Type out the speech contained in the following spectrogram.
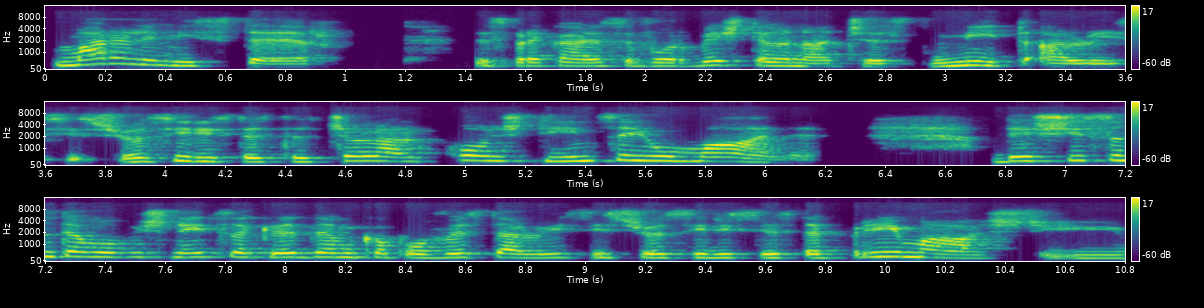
marele mister despre care se vorbește în acest mit al lui Isis și Osiris este cel al conștiinței umane. Deși suntem obișnuiți să credem că povestea lui Isis și Osiris este prima și,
